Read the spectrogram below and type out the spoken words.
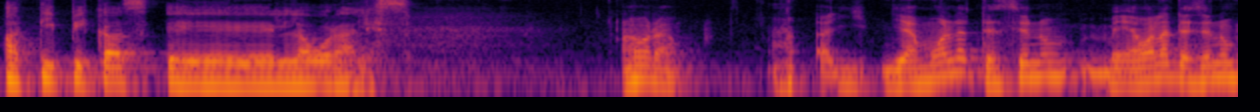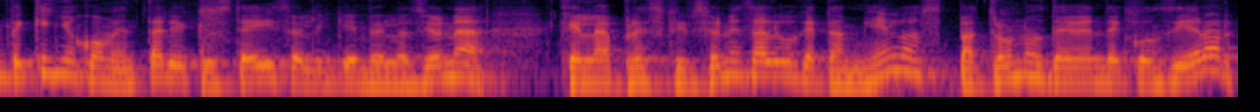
atípicas eh, laborales. Ahora, llamó la atención, me llamó la atención un pequeño comentario que usted hizo en relación a que la prescripción es algo que también los patronos deben de considerar.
